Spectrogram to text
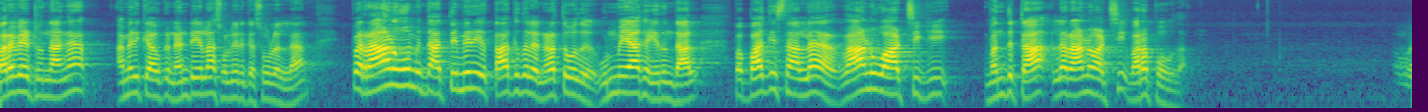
வரவேற்றிருந்தாங்க. அமெரிக்காவுக்கு நன்றியெல்லாம் சொல்லியிருக்க சூழல்ல. இப்போ இராணுவம் இந்த அத்துமீறி தாக்குதலை நடத்துவது உண்மையாக இருந்தால் இப்போ பாகிஸ்தானில் இராணுவ ஆட்சிக்கு வந்துட்டா இல்லை இராணுவ ஆட்சி வரப்போகுதா? அவங்க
